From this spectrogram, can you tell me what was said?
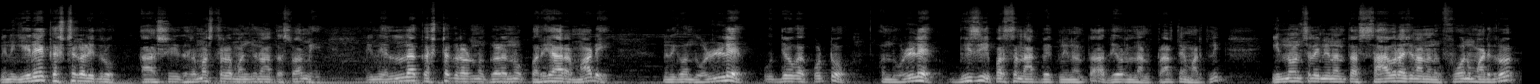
ನಿನಗೇನೇ ಕಷ್ಟಗಳಿದ್ರು, ಆ ಶ್ರೀ ಧರ್ಮಸ್ಥಳ ಮಂಜುನಾಥ ಸ್ವಾಮಿ ನಿನ್ನ ಎಲ್ಲ ಕಷ್ಟಗಳನ್ನು ಗಳನ್ನು ಪರಿಹಾರ ಮಾಡಿ ನಿನಗೆ ಒಂದು ಒಳ್ಳೆ ಉದ್ಯೋಗ ಕೊಟ್ಟು, ಒಂದು ಒಳ್ಳೆ ಬ್ಯುಸಿ ಪರ್ಸನ್ ಆಗಬೇಕು ನೀನು ಅಂತ ಆ ದೇವರಲ್ಲಿ ನಾನು ಪ್ರಾರ್ಥನೆ ಮಾಡ್ತೀನಿ. ಇನ್ನೊಂದ್ಸಲ ನೀನಂತ ಸಾವಿರ ಜನ ನನಗೆ ಫೋನ್ ಮಾಡಿದ್ರು.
